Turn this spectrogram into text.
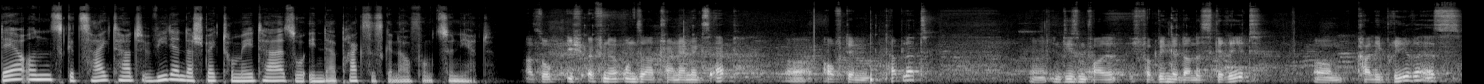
der uns gezeigt hat, wie denn das Spektrometer so in der Praxis genau funktioniert. Also ich öffne unser Trinamics App äh, auf dem Tablet. Äh, in diesem Fall, ich verbinde dann das Gerät, ähm, kalibriere es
